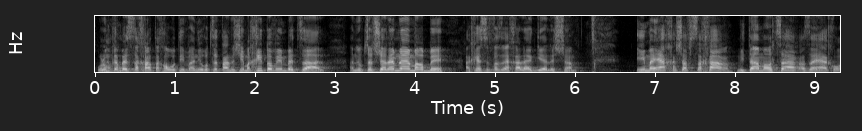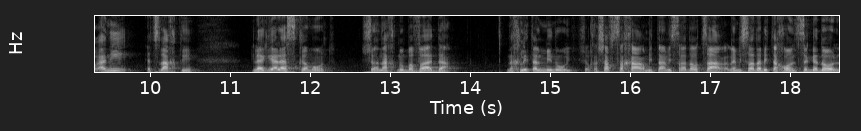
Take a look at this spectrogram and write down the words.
הוא לא נכון. מקבל שכר תחרותי, ואני רוצה את האנשים הכי טובים בצה"ל. אני רוצה לשלם להם הרבה. הכסף הזה יכל להגיע לשם. אם היה חשב שכר מטעם האוצר, אז היה... אני הצלחתי להגיע להסכמות שאנחנו בוועדה נחליט על מינוי של חשב שכר מטעם משרד האוצר למשרד הביטחון, הישג גדול.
